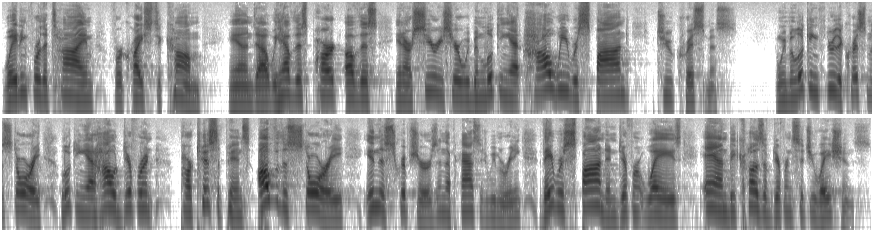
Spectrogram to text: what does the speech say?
waiting for the time for Christ to come. And uh, we have this part of this in our series here. We've been looking at how we respond to Christmas. And we've been looking through the Christmas story, looking at how different participants of the story in the scriptures, in the passage we've been reading, they respond in different ways and because of different situations.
